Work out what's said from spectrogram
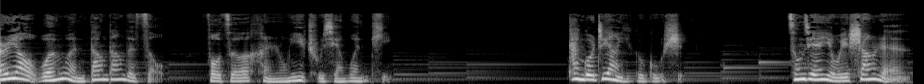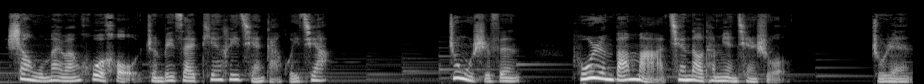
而要稳稳当当的走，否则很容易出现问题。看过这样一个故事：从前有位商人，上午卖完货后，准备在天黑前赶回家。中午时分，仆人把马牵到他面前，说：“主人，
